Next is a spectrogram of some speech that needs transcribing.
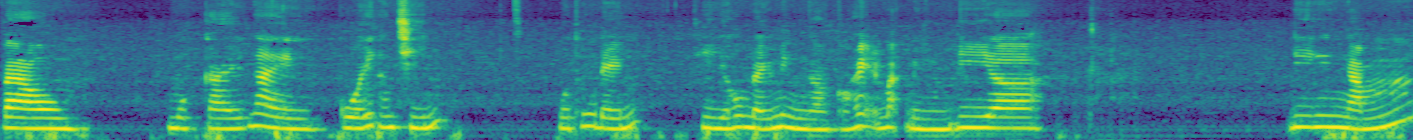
vào một cái ngày cuối tháng 9 mùa thu đến thì hôm đấy mình ờ, có hẹn bạn mình đi uh, đi ngắm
